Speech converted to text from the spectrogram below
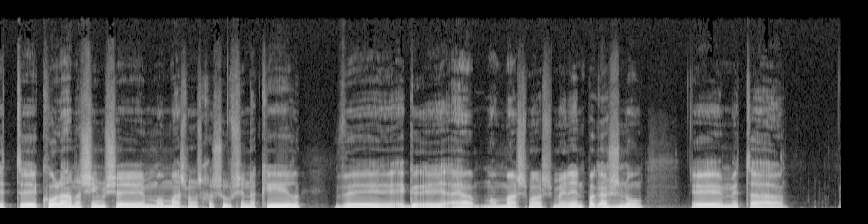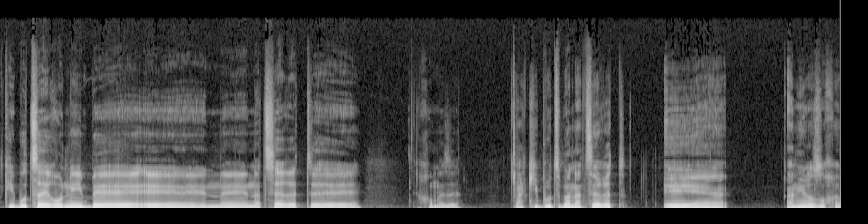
את uh, כל האנשים שממש ממש חשוב שנכיר, והיה ממש ממש מעניין. פגשנו um, את הקיבוץ העירוני בנצרת, איך קוראים לזה? הקיבוץ בנצרת, אה, אני לא זוכר.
